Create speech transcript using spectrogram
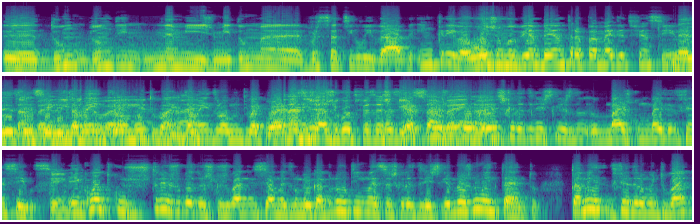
eh, de um, de um, dinamismo e de uma versatilidade incrível. Hoje o Mbembe entra para média defensiva. Média defensiva e também entrou bem, muito bem. É? Também entrou muito bem. O Hernani já jogou defesa esquerda também. Com grandes é? características de, mais como média defensivo. Sim. Enquanto que os três jogadores que jogaram inicialmente no meio campo não tinham essas características, mas no entanto também defenderam muito bem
